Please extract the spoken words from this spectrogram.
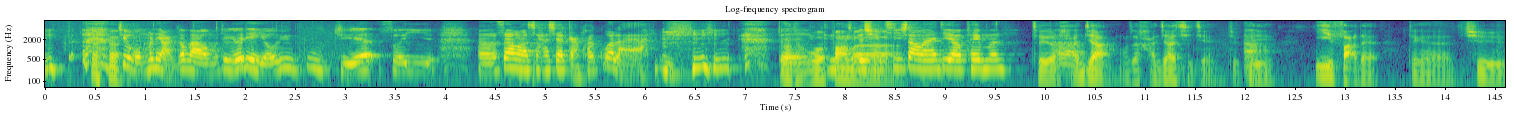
就我们两个吧，我们就有点犹豫不决，所以，嗯，尚老师还是要赶快过来啊。对，我放了这个学期上完就要开门。这个寒假，我在寒假期间就可以依法的这个去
